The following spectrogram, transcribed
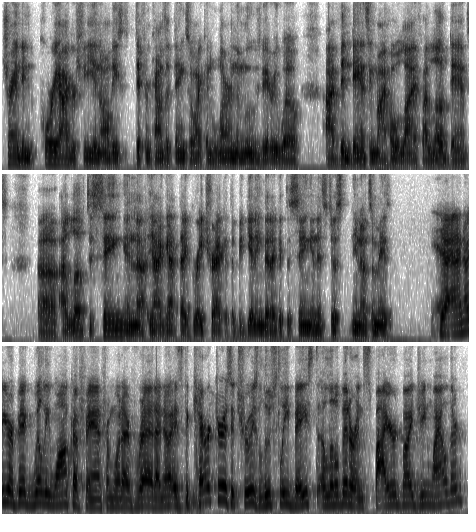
trained in choreography and all these different kinds of things, so I can learn the moves very well. I've been dancing my whole life. I love dance. Uh, I love to sing, and uh, yeah, I got that great track at the beginning that I get to sing, and it's just you know it's amazing. Yeah. yeah. and I know you're a big Willy Wonka fan from what I've read. I know is the character is it true is loosely based a little bit or inspired by Gene Wilder?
